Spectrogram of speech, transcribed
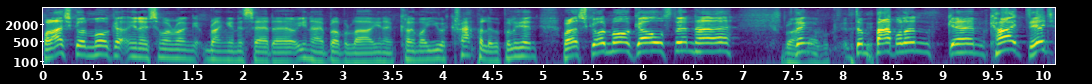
well, I scored more. Go-, you know, someone rang, rang in and said, uh, you know, blah blah blah. You know, Collymore, you were crap at Liverpool. He well, I scored more goals than uh, Right, than, than Babel and um, Kuyt did."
